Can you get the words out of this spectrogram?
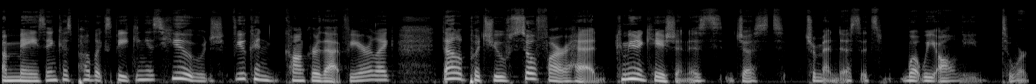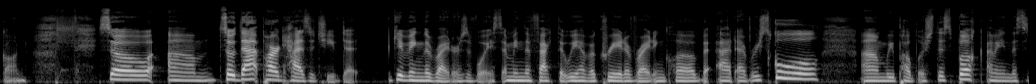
amazing because public speaking is huge. If you can conquer that fear like that'll put you so far ahead. Communication is just tremendous. It's what we all need to work on. So um so that part has achieved it giving the writers a voice. I mean the fact that we have a creative writing club at every school um, we published this book. I mean this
